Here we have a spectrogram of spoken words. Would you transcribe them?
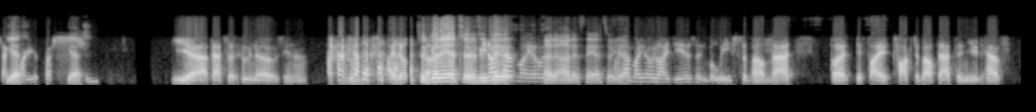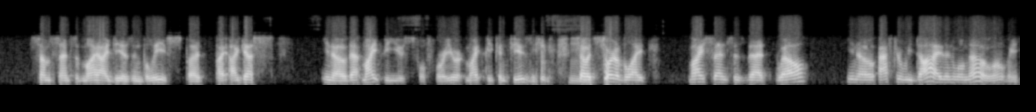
second yes. part of your question? Yes. Yeah, that's a who knows, you know. I don't. It's a good answer. It's I mean, I have my own an honest answer. I yeah. have my own ideas and beliefs about mm-hmm. that, but if I talked about that, then you'd have some sense of my ideas and beliefs. But I, I guess you know that might be useful for you, or it might be confusing. Hmm. so it's sort of like my sense is that well, you know, after we die, then we'll know, won't we?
